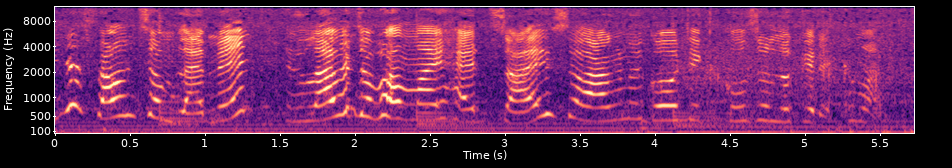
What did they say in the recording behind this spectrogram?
just found some lemon. And lemon's about my head size, so I'm gonna go take a closer look at it. Come on.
